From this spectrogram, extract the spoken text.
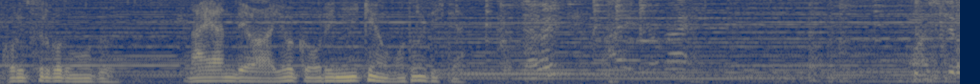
孤立することも多く悩んではよく俺に意見を求めてきた。末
